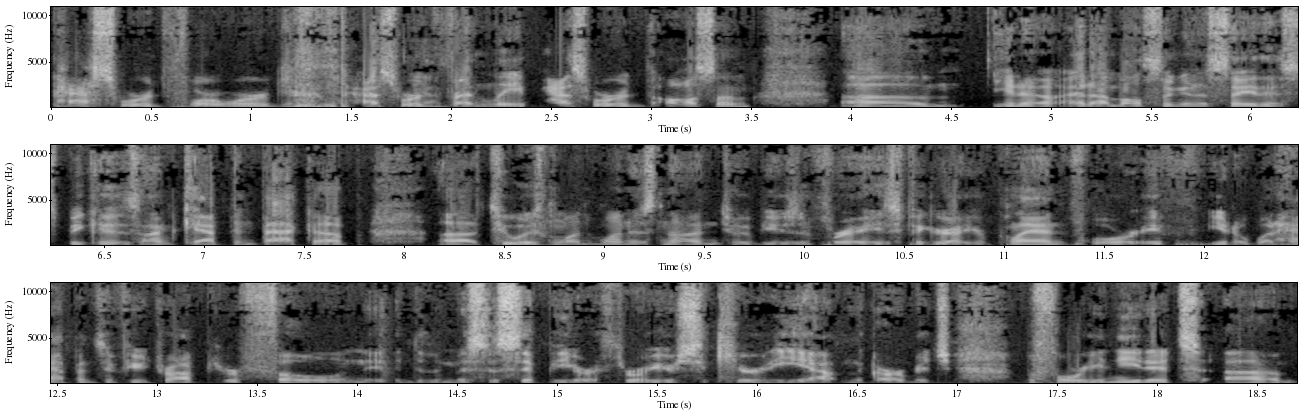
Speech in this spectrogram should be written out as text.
password forward, password yeah. friendly, password awesome. Um, you know, and I'm also going to say this because I'm captain backup. Uh, two is one, one is none to abuse a phrase. Figure out your plan for if, you know, what happens if you drop your phone into the Mississippi or throw your security out in the garbage before you need it. Um,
